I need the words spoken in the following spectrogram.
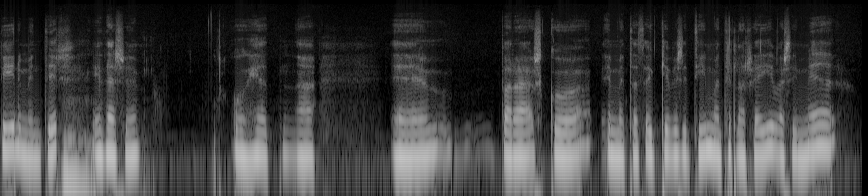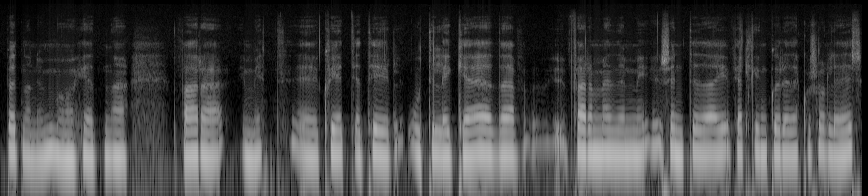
fyrirmyndir Mhm. í þessu. Og hérna um, bara sko einmitt að þau gefið sér tíma til að reyfa sér með börnunum og hérna fara einmitt eh, hvetja til útileikja eða fara með þeim í sundið eða í fjallgengur eða eitthvað svoleiðis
